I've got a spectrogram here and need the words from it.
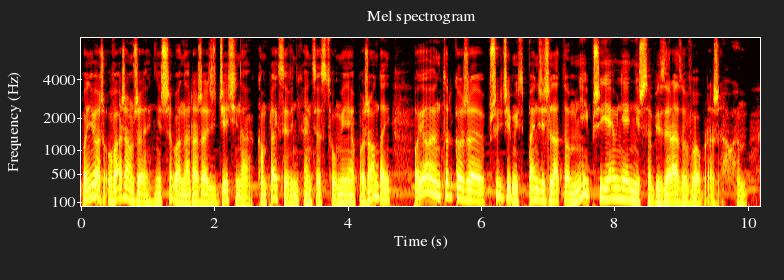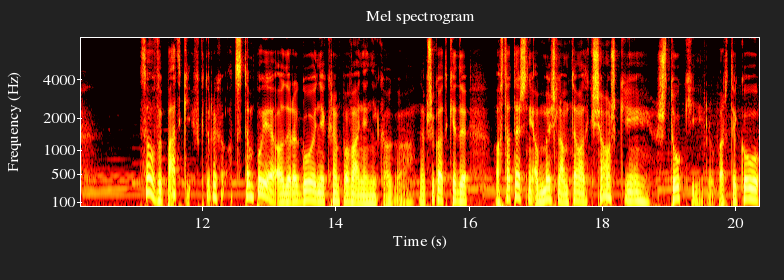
Ponieważ uważam, że nie trzeba narażać dzieci na kompleksy wynikające z tłumienia pożądań, pojąłem tylko, że przyjdzie mi spędzić lato mniej przyjemnie niż sobie zrazu wyobrażałem. Są wypadki, w których odstępuję od reguły niekrępowania nikogo. Na przykład, kiedy ostatecznie obmyślam temat książki, sztuki lub artykułu,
